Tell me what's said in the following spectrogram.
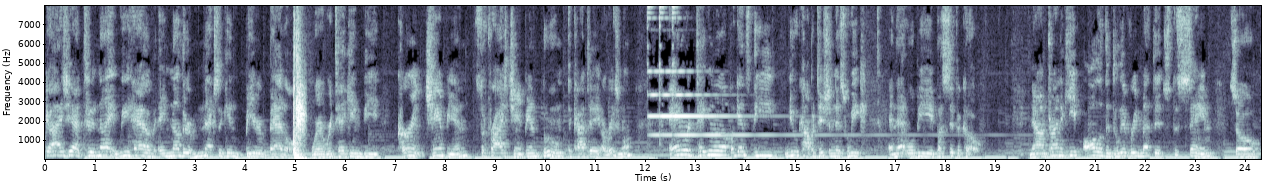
guys? Yeah, tonight we have another Mexican beer battle where we're taking the current champion, surprise champion, Boom Tecate Original, and we're taking it up against the new competition this week, and that will be Pacifico. Now, I'm trying to keep all of the delivery methods the same, so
